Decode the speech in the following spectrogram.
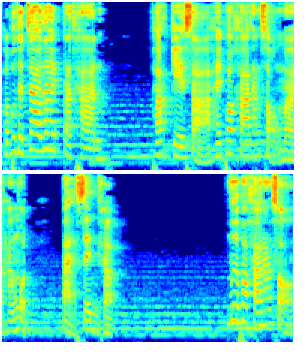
พระพุทธเจ้าได้ประทานพระเกศาให้พ่อค้าทั้งสองมาทั้งหมด 8 เส้นครับ เมื่อพ่อค้าทั้งสอง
